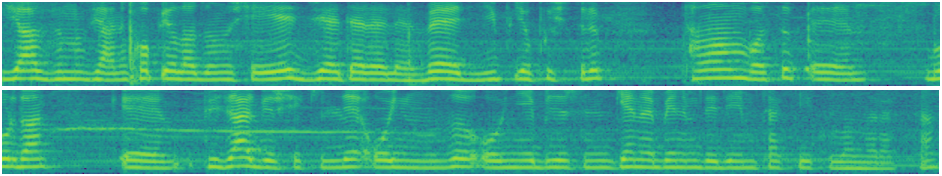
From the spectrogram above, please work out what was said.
yazdığınız yani kopyaladığınız şeye CTRL V deyip yapıştırıp tamam basıp e, buradan e, güzel bir şekilde oyununuzu oynayabilirsiniz. Gene benim dediğim taktiği kullanaraktan.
